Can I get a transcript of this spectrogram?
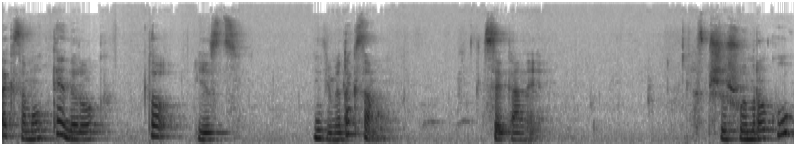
Tak samo ten rok to jest, mówimy tak samo. Année. W przyszłym roku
